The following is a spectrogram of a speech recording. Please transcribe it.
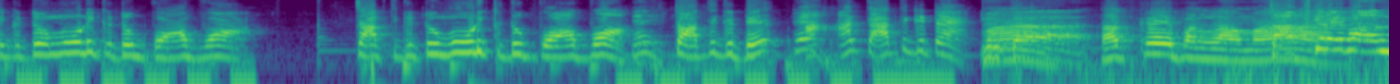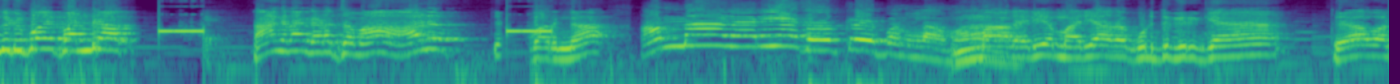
ரொம்ப மூடிக்கிட்டு பாப்போம் சாத்திக்கிட்டு மூடிக்கிட்டு பாப்போம் சாத்திக்கிட்டு. சாத்திக்கிட்டேன். சப்ஸ்கிரைப் பண்ணலாமா? சப்ஸ்கிரைப் அங்கிட்டு போய் பண்ற. நாங்க தான் கிடைச்சோமா? ஆளு. பாருங்க. அம்மா நிறைய சப்ஸ்கிரைப் பண்ணலாமா? அம்மா நிறைய மரியாதை கொடுத்துக்கிருக்கேன். தேவை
